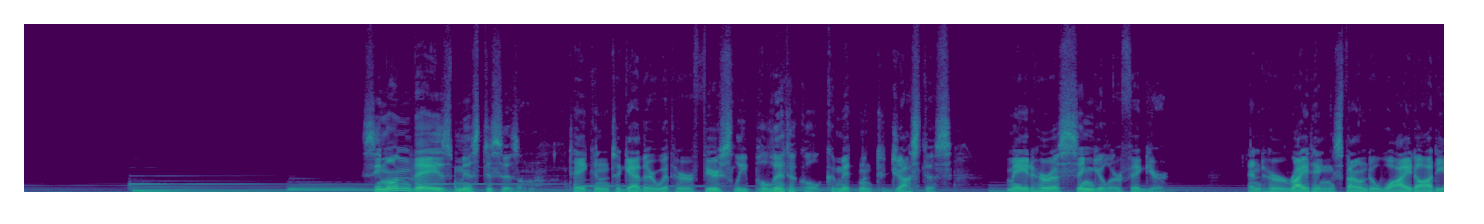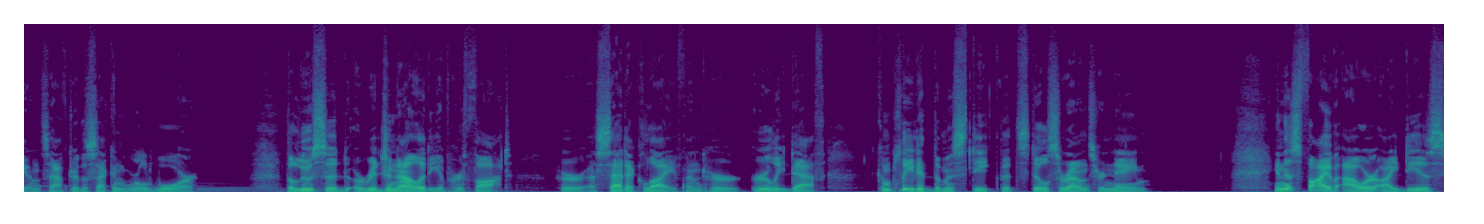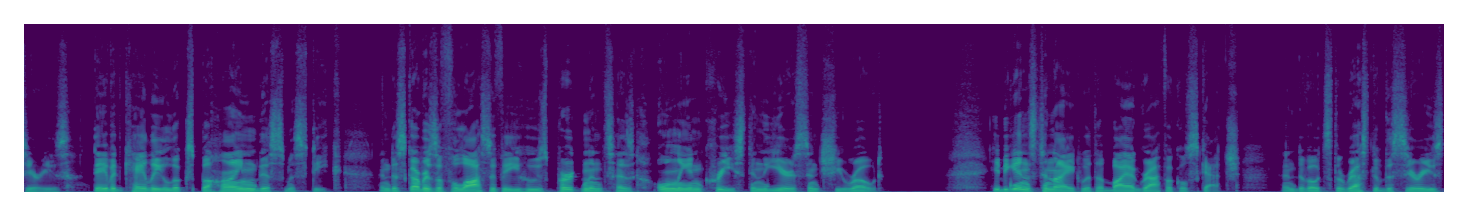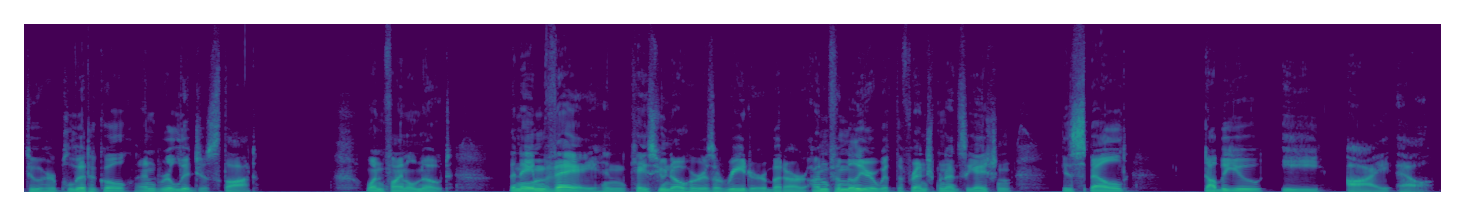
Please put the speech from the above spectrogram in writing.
Simone Weil's mysticism, taken together with her fiercely political commitment to justice, made her a singular figure, and her writings found a wide audience after the Second World War. The lucid originality of her thought, her ascetic life, and her early death completed the mystique that still surrounds her name. In this five hour Ideas series, David Cayley looks behind this mystique and discovers a philosophy whose pertinence has only increased in the years since she wrote. He begins tonight with a biographical sketch and devotes the rest of the series to her political and religious thought. One final note. The name Weil, in case you know her as a reader but are unfamiliar with the French pronunciation, is spelled W E I L.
